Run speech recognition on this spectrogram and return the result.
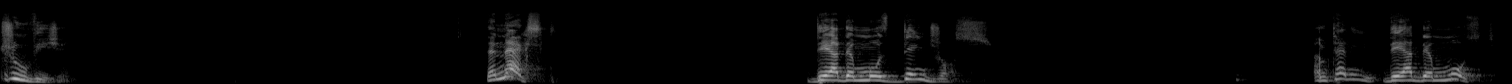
True vision. The next they are the most dangerous. I'm telling you, they are the most.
